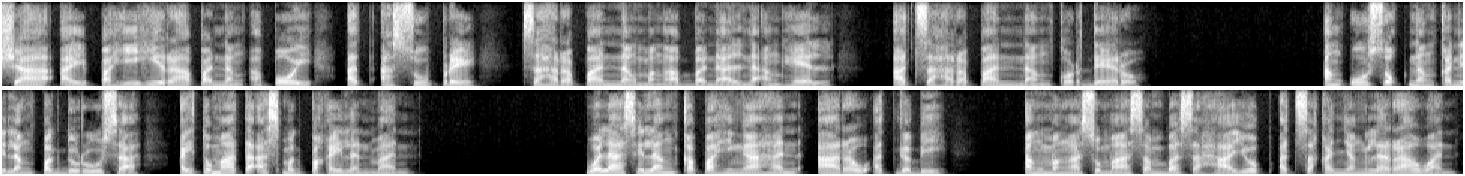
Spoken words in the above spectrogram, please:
Siya ay pahihirapan ng apoy at asupre sa harapan ng mga banal na anghel at sa harapan ng kordero. Ang usok ng kanilang pagdurusa ay tumataas magpakailanman. Wala silang kapahingahan araw at gabi ang mga sumasamba sa hayop at sa kanyang larawan,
